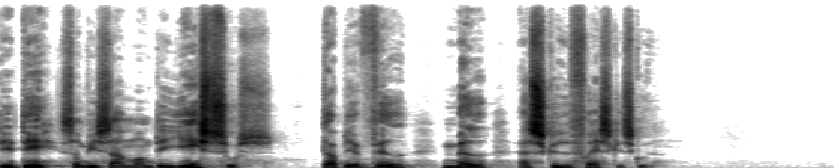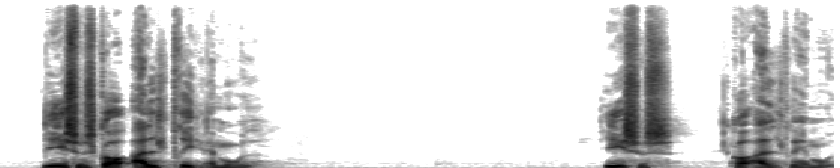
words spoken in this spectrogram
Det er det, som vi er sammen om. Det er Jesus, der bliver ved med at skyde friske skud. Jesus går aldrig af mode. Jesus går aldrig imod.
